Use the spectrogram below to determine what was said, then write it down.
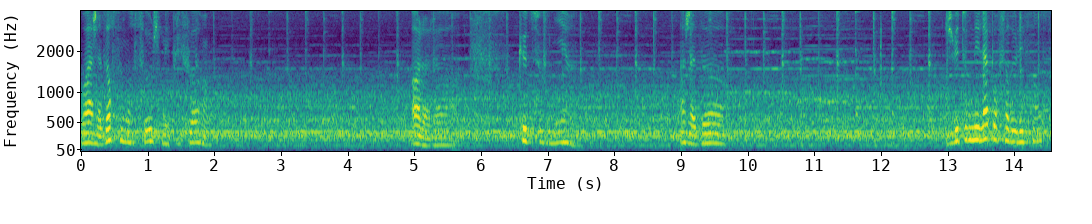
Ouais, j'adore ce morceau, je mets plus fort. Oh là là, que de souvenirs. Ah, j'adore. Je vais tourner là pour faire de l'essence.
